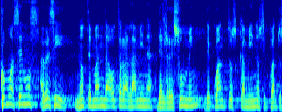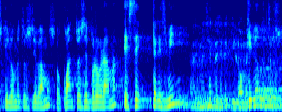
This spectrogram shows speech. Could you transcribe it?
¿Cómo hacemos? A ver si no te manda otra lámina del resumen de cuántos caminos y cuántos kilómetros llevamos o cuánto es el programa. Este, 3.000 3.107 kilómetros. kilómetros,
